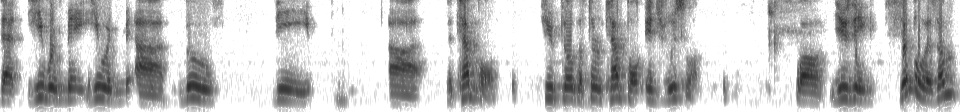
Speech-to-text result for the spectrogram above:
that he would make he would uh, move the uh, the temple. He would build the third temple in Jerusalem. Well, using symbolism,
